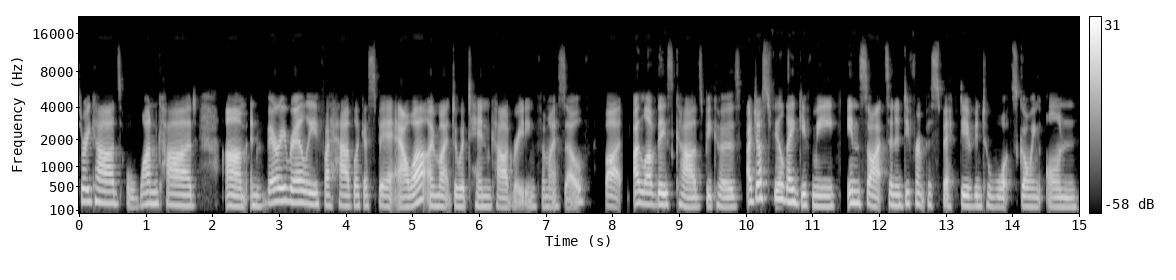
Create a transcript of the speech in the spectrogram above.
three cards or one card. Um, and very rarely, if I have like a spare hour, I might do a 10 card reading for myself. But I love these cards because I just feel they give me insights and a different perspective into what's going on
